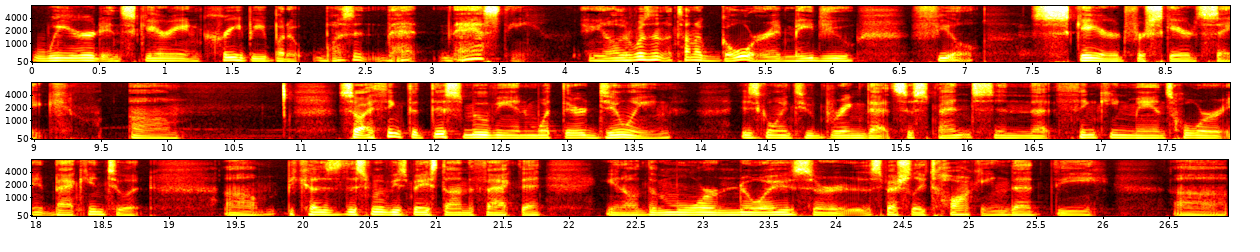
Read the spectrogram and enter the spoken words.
weird and scary and creepy, but it wasn't that nasty. You know, there wasn't a ton of gore. It made you feel scared for scared sake. Um, so I think that this movie and what they're doing is going to bring that suspense and that thinking man's horror back into it. Um, because this movie is based on the fact that, you know, the more noise or especially talking that the uh,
